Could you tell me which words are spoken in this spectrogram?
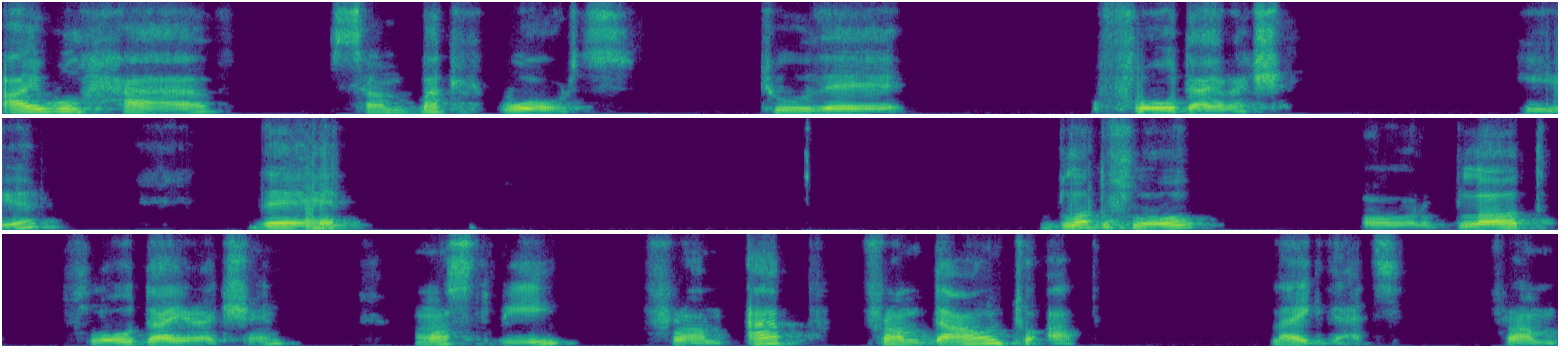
I will have some backwards to the flow direction. Here, the blood flow or blood flow direction must be from up from down to up, like that, from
